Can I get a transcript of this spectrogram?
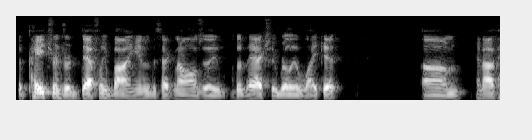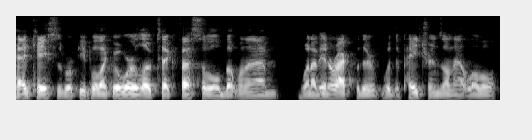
the patrons are definitely buying into the technology, but they actually really like it. Um, and I've had cases where people are like, "Oh, we're a low tech festival," but when I'm when I've interacted with the with the patrons on that level,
